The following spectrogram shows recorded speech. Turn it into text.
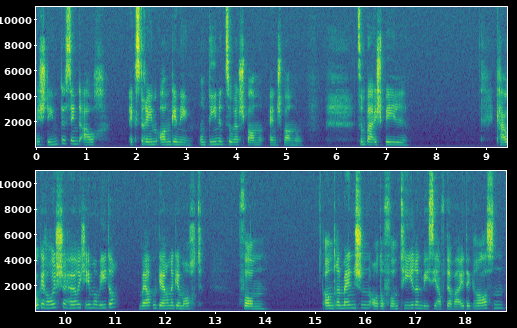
bestimmte sind auch extrem angenehm und dienen zur Erspann Entspannung. Zum Beispiel Kaugeräusche höre ich immer wieder, werden gerne gemacht von anderen Menschen oder von Tieren, wie sie auf der Weide grasen.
